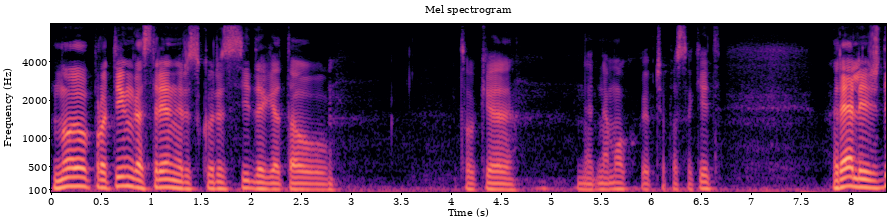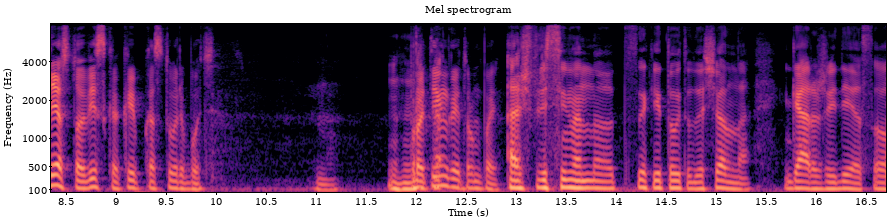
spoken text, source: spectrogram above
Nu, protingas treneris, kuris įdėgė tau tokią, net nemoku kaip čia pasakyti, realiai išdėsto viską, kaip kas turi būti. Nu. Mhm. Protingai trumpai. Aš prisimenu, sakai, tautvydas Šelna, geras žaidėjas, o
